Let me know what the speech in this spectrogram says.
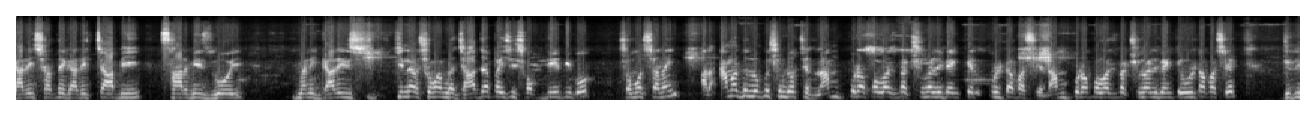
গাড়ির সাথে গাড়ির চাবি সার্ভিস বই মানে গাড়ির কেনার সময় আমরা যা যা পাইছি সব দিয়ে দিব, সমস্যা নাই। আর আমাদের লোকেশনটা হচ্ছে রামপুরা পলাশবাগ সোনালী ব্যাংকের উল্টা পাশে। রামপুরা পলাশবাগ সোনালী ব্যাংকের উল্টা পাশে। যদি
